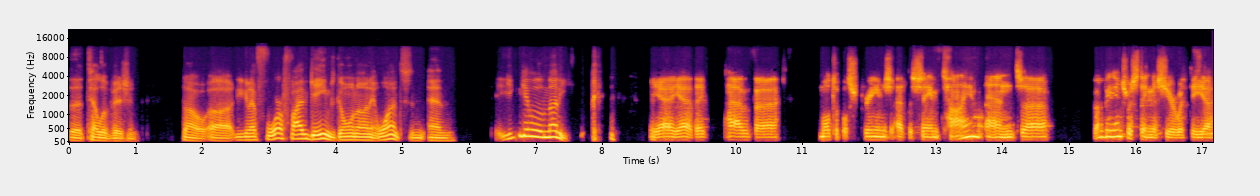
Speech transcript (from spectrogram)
the television. So uh, you can have four or five games going on at once, and and you can get a little nutty. yeah, yeah, they have uh, multiple streams at the same time, and going to be interesting this year with the uh,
